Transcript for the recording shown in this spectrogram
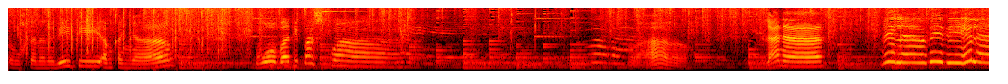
Buksan na ng baby ang kanyang Woba di Pasqua. Wow. Wala na. Hello, baby. Hello.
